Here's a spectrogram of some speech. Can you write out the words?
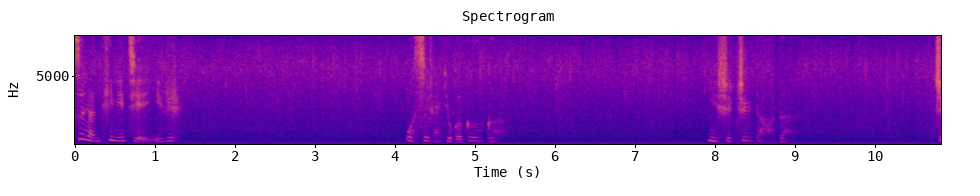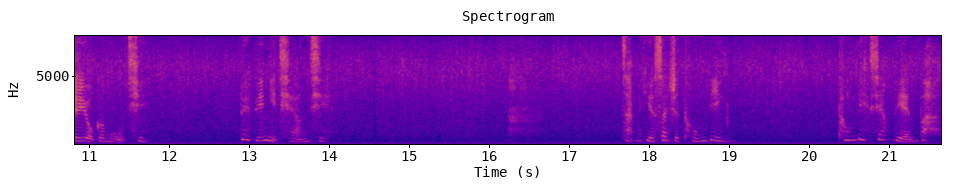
自然替你解一日。我虽然有个哥哥。你是知道的，只有个母亲，略比你强些。咱们也算是同病，同病相怜吧。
